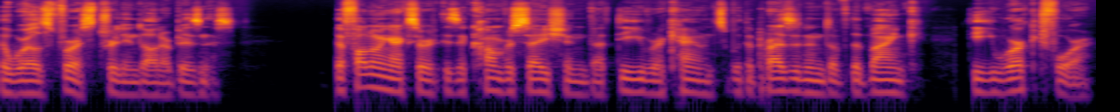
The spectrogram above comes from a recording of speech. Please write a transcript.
the world's first trillion dollar business. The following excerpt is a conversation that Dee recounts with the president of the bank Dee worked for.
